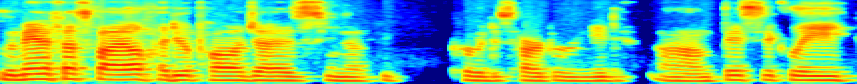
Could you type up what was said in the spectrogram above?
The manifest file, I do apologize. You know, the code is hard to read. Um, basically,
